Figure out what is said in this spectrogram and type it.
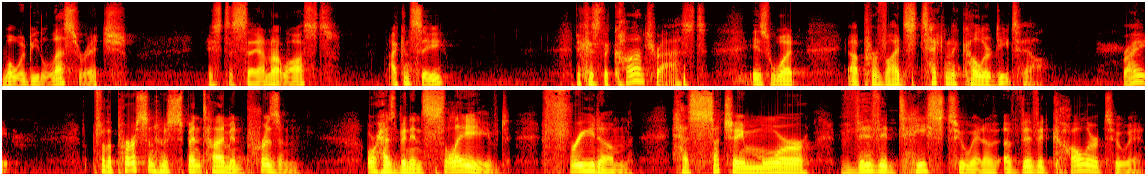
What would be less rich is to say, I'm not lost, I can see. Because the contrast is what uh, provides technicolor detail. Right? For the person who's spent time in prison or has been enslaved, freedom has such a more vivid taste to it, a, a vivid color to it.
